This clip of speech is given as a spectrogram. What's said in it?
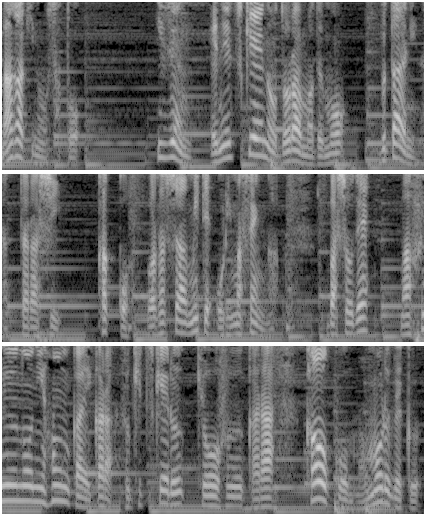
マガキの里。以前 NHK のドラマでも舞台になったらしい。かっこ私は見ておりませんが、場所で真冬の日本海から吹きつける強風から家屋を守るべく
